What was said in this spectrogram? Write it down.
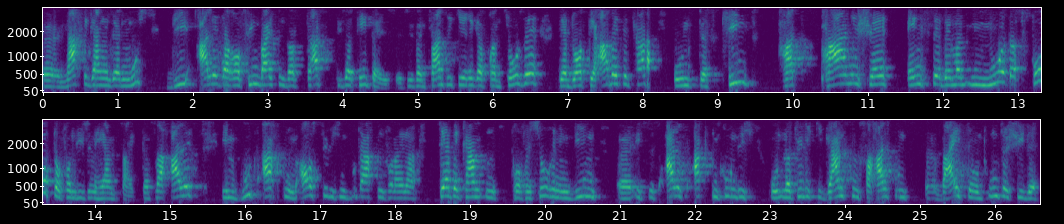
äh, nachgegangen werden muss, die alle darauf hinweisen, dass das dieser Täter ist. Es ist ein 20-jähriger Franzose, der dort gearbeitet hat und das Kind hat panische Ängste, wenn man ihm nur das Foto von diesem Herrn zeigt. Das war alles im Gutachten, im ausführlichen Gutachten von einer sehr bekannten Professorin in Wien, äh, ist es alles aktenkundig und natürlich die ganzen Verhaltensweise und Unterschiede,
